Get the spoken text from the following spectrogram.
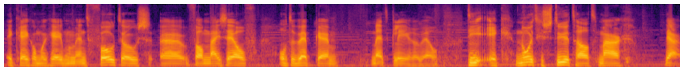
Ik kreeg op een gegeven moment foto's eh, van mijzelf op de webcam, met kleren wel, die ik nooit gestuurd had, maar ja,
